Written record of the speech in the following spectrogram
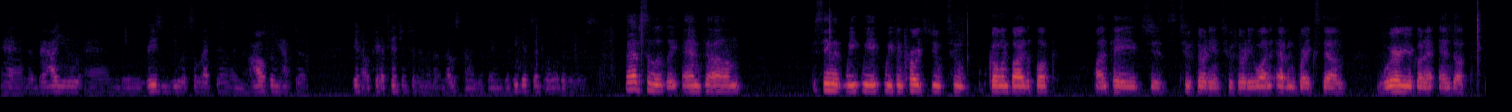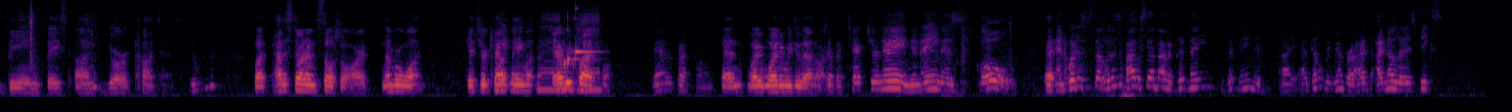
and the value and the reason you would select them and how often you have to, you know, pay attention to them and those kinds of things. And he gets into a little bit of this. Absolutely, and um, seeing that we, we, we've encouraged you to go and buy the book on pages 230 and 231, Evan breaks down where you're going to end up being based on your content. Mm-hmm. But how to start on social art, number one, get your account name on every platform. Platform. And why, why do we do that, To protect your name. Your name is gold. Uh, and what does the, what does the Bible say about a good name? A good name is I, I don't remember. I, I know that it speaks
